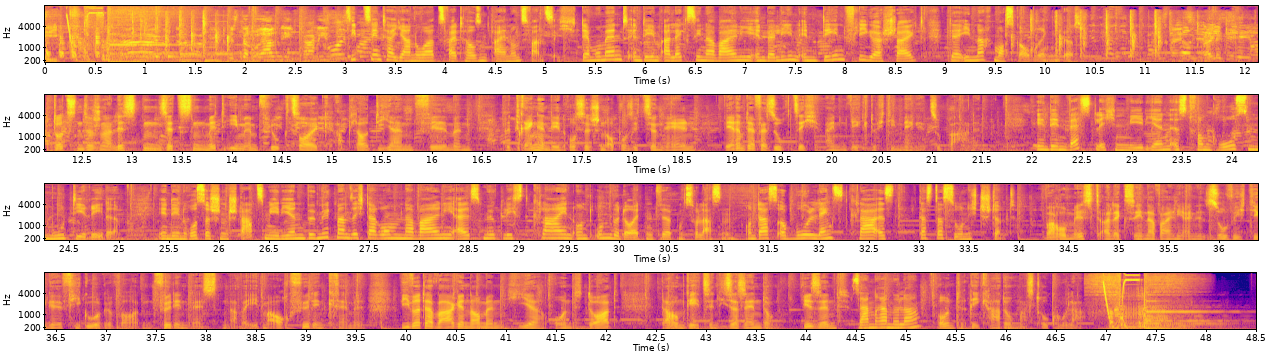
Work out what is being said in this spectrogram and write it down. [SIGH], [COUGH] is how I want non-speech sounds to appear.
Politik. 17. Januar 2021. Der Moment, in dem Alexei Nawalny in Berlin in den Flieger steigt, der ihn nach Moskau bringen wird. Dutzende Journalisten sitzen mit ihm im Flugzeug, applaudieren, filmen, bedrängen den russischen Oppositionellen, während er versucht, sich einen Weg durch die Menge zu bahnen. In den westlichen Medien ist vom großen Mut die Rede. In den russischen Staatsmedien bemüht man sich darum, Nawalny als möglichst klein und unbedeutend wirken zu lassen. Und das, obwohl längst klar ist, dass das so nicht stimmt. Warum ist Alexei Nawalny eine so wichtige Figur geworden? Für den Westen, aber eben auch für den Kreml. Wie wird er wahrgenommen hier und dort? Darum geht es in dieser Sendung. Wir sind Sandra Müller und Ricardo Mastrocola.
